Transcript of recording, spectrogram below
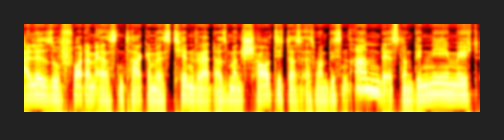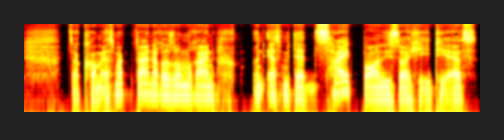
alle sofort am ersten Tag investieren werden. Also man schaut sich das erstmal ein bisschen an, der ist dann genehmigt, da kommen erstmal kleinere Summen rein und erst mit der Zeit bauen sich solche ETFs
